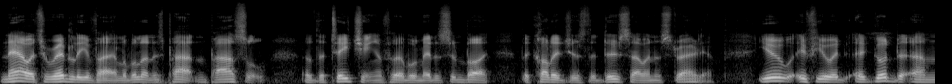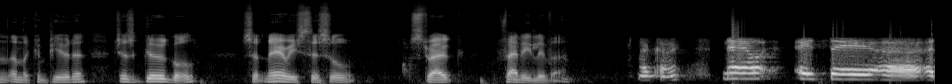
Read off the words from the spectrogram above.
Now it's readily available and is part and parcel of the teaching of herbal medicine by the colleges that do so in Australia. You, if you are are good um, on the computer, just Google St Mary's thistle stroke fatty liver. Okay. Now, is there uh, a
